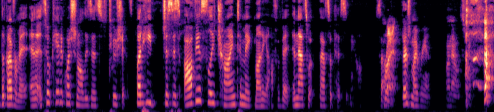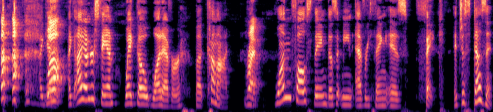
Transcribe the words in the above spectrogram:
the government and it's okay to question all these institutions, but he just is obviously trying to make money off of it, and that's what that's what pisses me off. So Right. there's my rant on Alex I get well, it. I, I understand Waco, whatever, but come on. right. One false thing doesn't mean everything is fake. It just doesn't.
